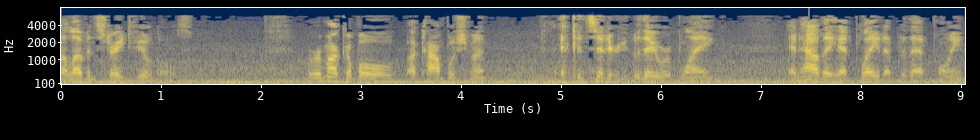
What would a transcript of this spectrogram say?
11 straight field goals. A remarkable accomplishment considering who they were playing and how they had played up to that point.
